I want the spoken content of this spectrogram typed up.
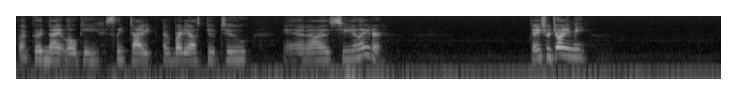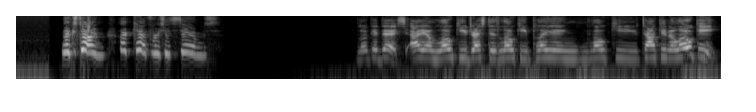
But good night, Loki. Sleep tight. Everybody else do too, and I'll see you later. Thanks for joining me. Next time on Cat vs. Sims. Look at this. I am Loki dressed as Loki, playing Loki, talking to Loki.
